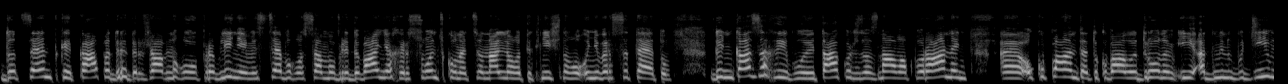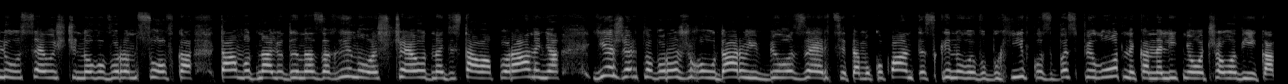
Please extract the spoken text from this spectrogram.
доцентки кафедри державного управління місцевого самоврядування Херсонського національного технічного університету. Донька загиблої також зазнала поранень. Е, окупанти атакували дроном і адмінбудівлю у селищі Нововоронцовка. Там одна людина загинула, ще одна дістала поранення. Є жертва ворожого удару і в Білозерці. Там окупанти скинули вибухівку з безпілотника на літнього чоловіка.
